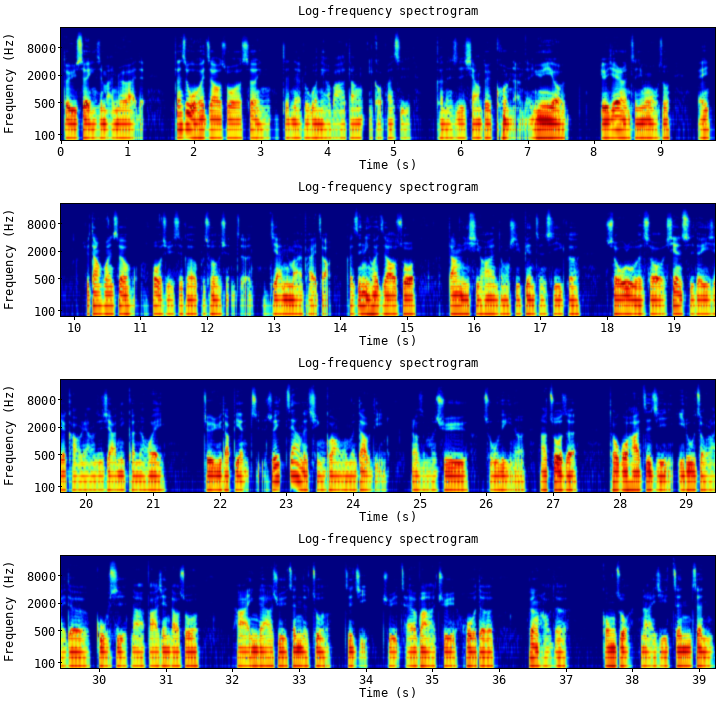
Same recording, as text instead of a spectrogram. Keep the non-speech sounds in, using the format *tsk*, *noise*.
对于摄影是蛮热爱的，但是我会知道说，摄影真的，如果你要把它当一口饭吃，可能是相对困难的。因为有有一些人曾经问我说：“哎。”去当婚摄或许是个不错的选择，既然那么爱拍照。可是你会知道说，当你喜欢的东西变成是一个收入的时候，现实的一些考量之下，你可能会就遇到变质。所以这样的情况，我们到底要怎么去处理呢？那作者透过他自己一路走来的故事，那发现到说，他应该要去真的做自己，去才有办法去获得更好的工作，那以及真正。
